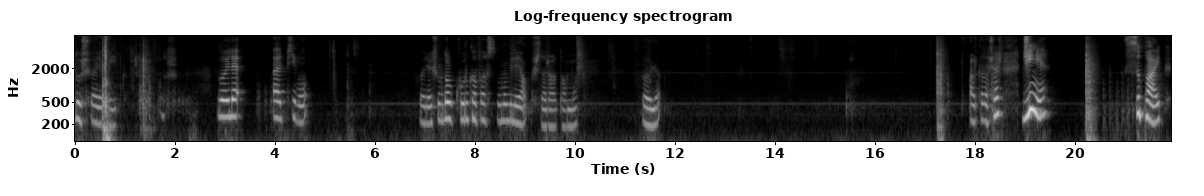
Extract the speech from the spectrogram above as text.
Dur şöyle koyayım. Dur. Böyle El Primo. Böyle şurada kuru kafasını bile yapmışlar adamlar. Böyle. Arkadaşlar Genie Spike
